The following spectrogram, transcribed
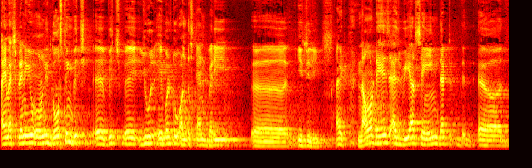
I am explaining you only those things which which you will able to understand very uh, easily right? Nowadays as we are saying that uh,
